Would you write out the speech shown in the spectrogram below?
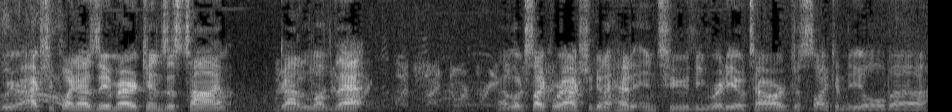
We are actually playing as the Americans this time. Gotta love that. And it looks like we're actually gonna head into the radio tower, just like in the old, uh,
